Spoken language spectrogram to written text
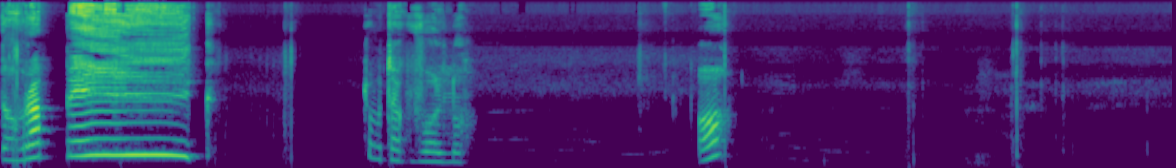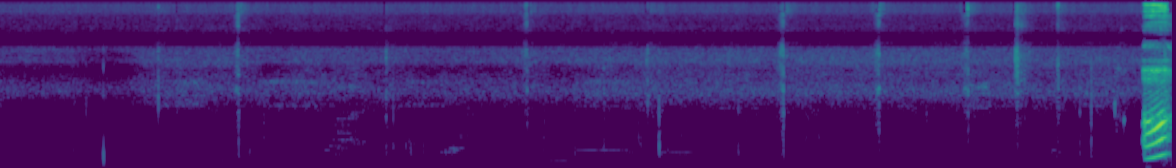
Dobra, pyk! Czemu tak wolno? O! O!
